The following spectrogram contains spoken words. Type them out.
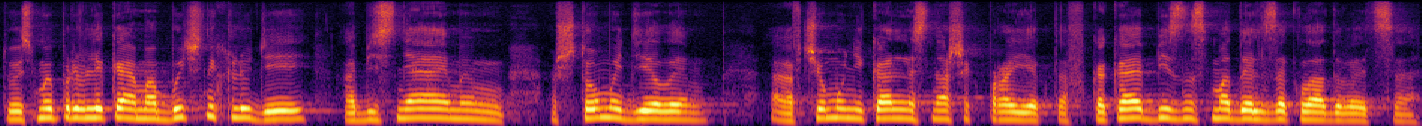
То есть мы привлекаем обычных людей, объясняем им, что мы делаем, в чем уникальность наших проектов, какая бизнес-модель закладывается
